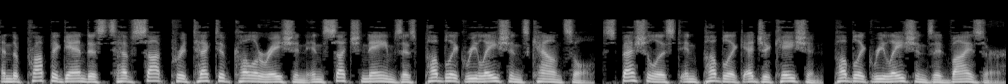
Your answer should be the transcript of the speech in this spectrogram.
and the propagandists have sought protective coloration in such names as Public Relations Council, Specialist in Public Education, Public Relations Advisor.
